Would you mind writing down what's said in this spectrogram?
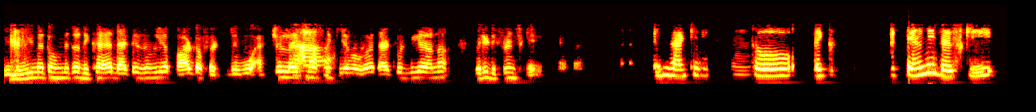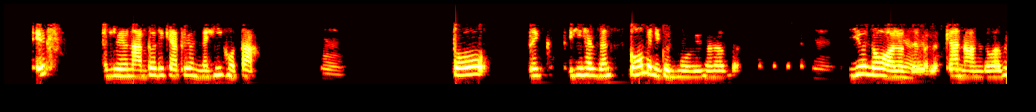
ये मूवी में तो हमने जो दिखाया है that is only a part of it जो वो एक्चुअल लाइफ में उसने किया होगा that would be on a very different scale exactly तो लाइक टेल मी दिस कि इफ़ लियोनार्डो डिकैप्रियो नहीं होता तो like he has done so many good movies मतलब you know all of them मतलब क्या नाम दो अब?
